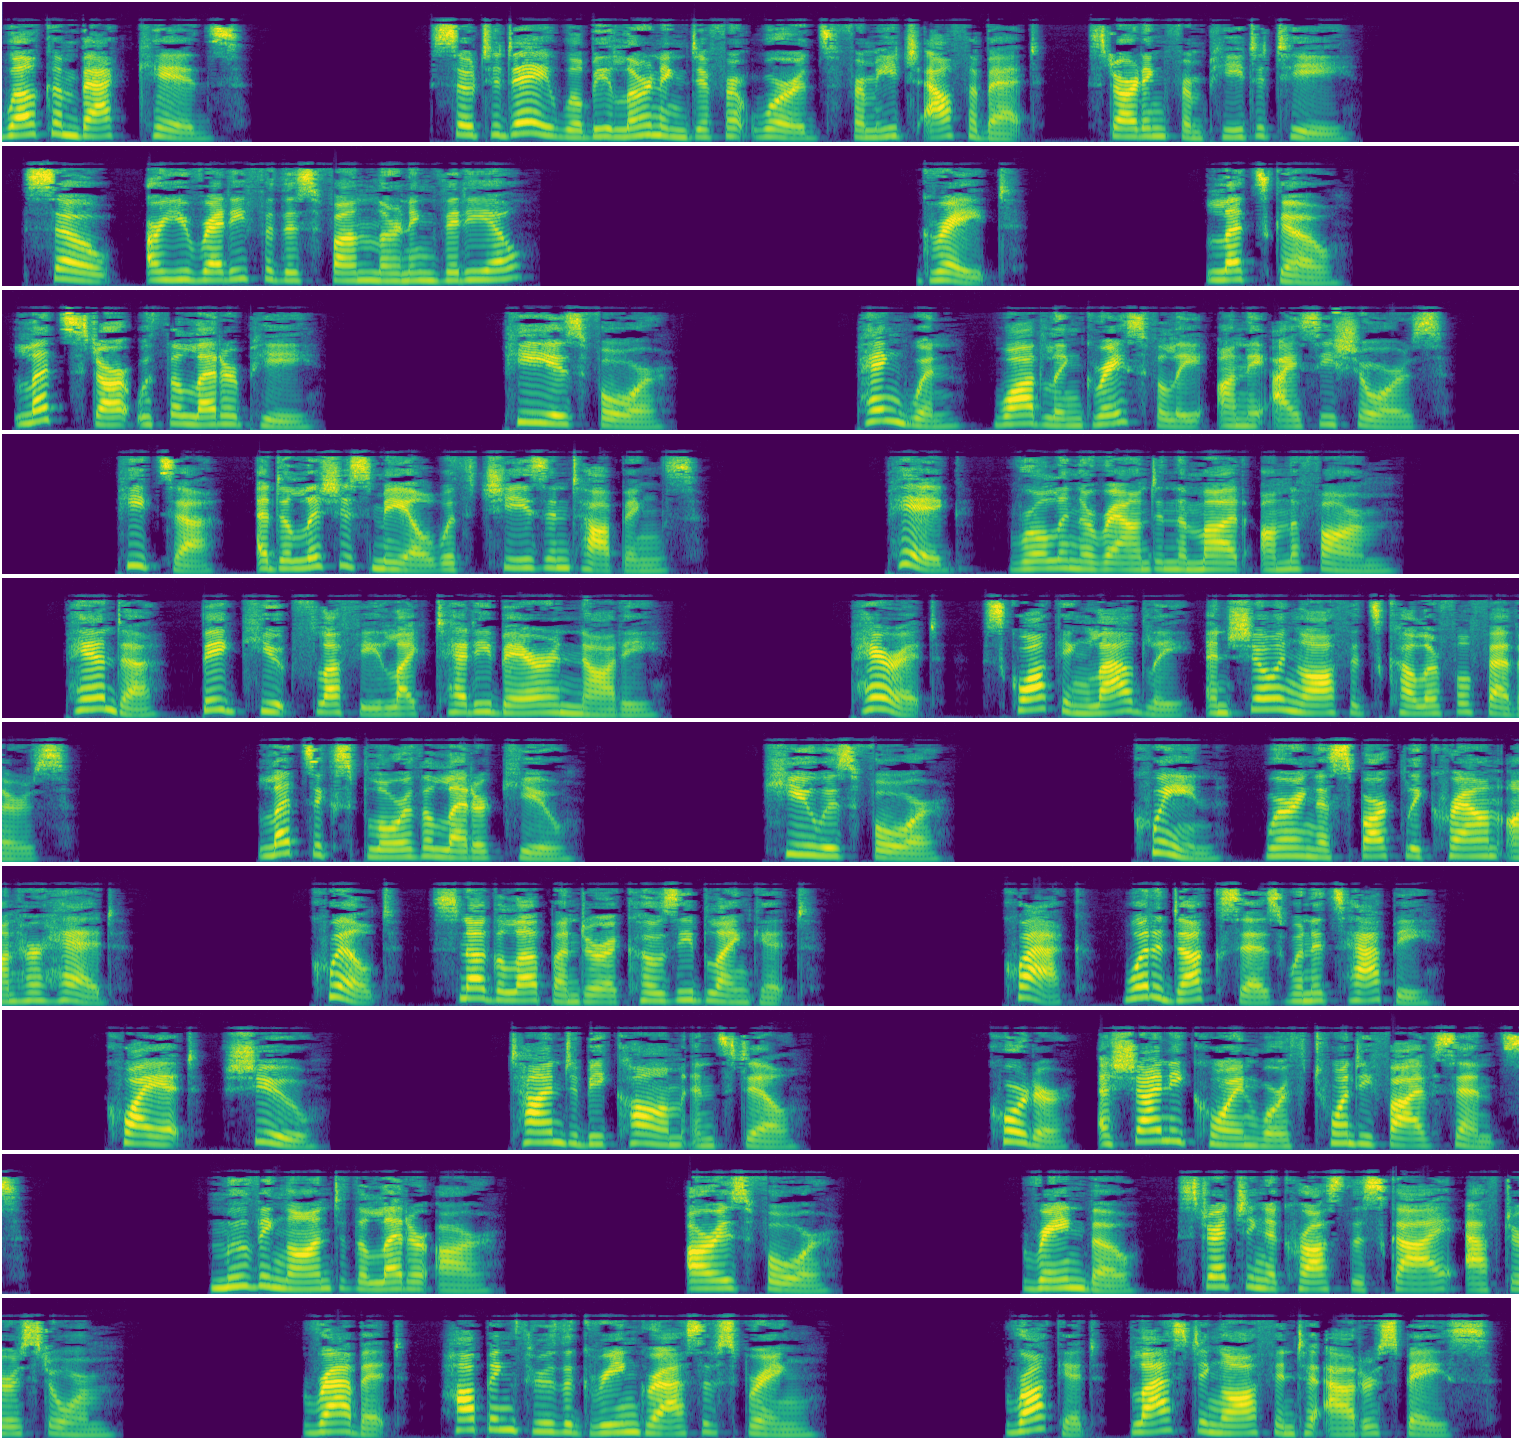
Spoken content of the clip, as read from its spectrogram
Welcome back kids. So today we'll be learning different words from each alphabet, starting from P to T. So, are you ready for this fun learning video? Great. Let's go. Let's start with the letter P. P is for Penguin, waddling gracefully on the icy shores. Pizza, a delicious meal with cheese and toppings. Pig, rolling around in the mud on the farm. Panda, big cute fluffy like teddy bear and naughty. Parrot, squawking loudly and showing off its colorful feathers. Let's explore the letter Q. Q is for Queen, wearing a sparkly crown on her head. Quilt, snuggle up under a cozy blanket. Quack, what a duck says when it's happy. Quiet, shoo. Time to be calm and still. Quarter, a shiny coin worth 25 cents. Moving on to the letter R. R is for Rainbow, stretching across the sky after a storm. Rabbit, hopping through the green grass of spring. Rocket, blasting off into outer space.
